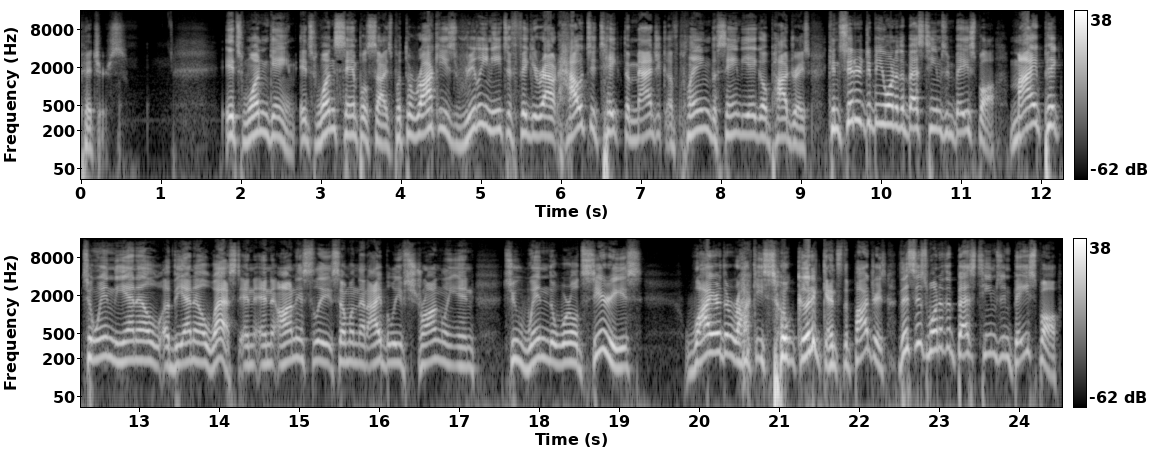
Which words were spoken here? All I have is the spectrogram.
pitchers. It's one game, it's one sample size, but the Rockies really need to figure out how to take the magic of playing the San Diego Padres, considered to be one of the best teams in baseball. My pick to win the NL uh, the NL West and and honestly someone that I believe strongly in to win the World Series why are the Rockies so good against the Padres? This is one of the best teams in baseball.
